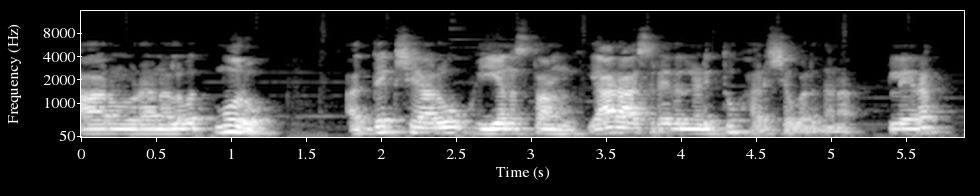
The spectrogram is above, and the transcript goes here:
ಆರುನೂರ ನಲವತ್ಮೂರು. ಅಧ್ಯಕ್ಷ ಯಾರು? ಹುಯನ್ ಸಾಂಗ್ ಯಾರ ಆಶ್ರಯದಲ್ಲಿ ನಡೀತು? ಹರ್ಷವರ್ಧನ. ಕ್ಲಿಯರಾ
